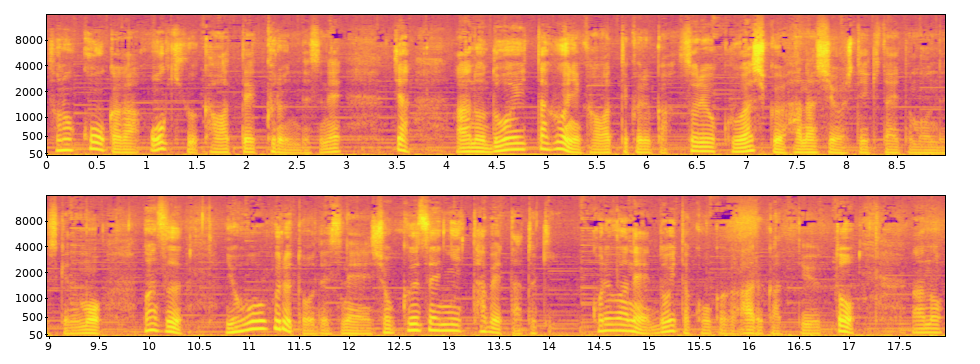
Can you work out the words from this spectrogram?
その効果が大きく変わってくるんですね。じゃああのどういった風に変わってくるかそれを詳しく話をしていきたいと思うんですけどもまずヨーグルトをですね食前に食べた時これはねどういった効果があるかっていうとあの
